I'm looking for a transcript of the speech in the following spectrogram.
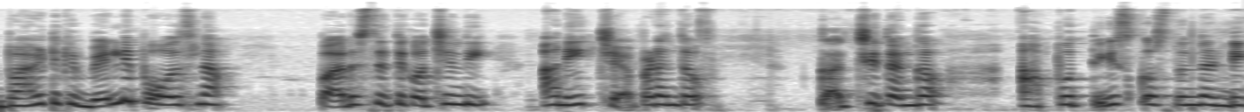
బయటికి వెళ్ళిపోవలసిన పరిస్థితికి వచ్చింది అని చెప్పడంతో ఖచ్చితంగా అప్పు తీసుకొస్తుందండి.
